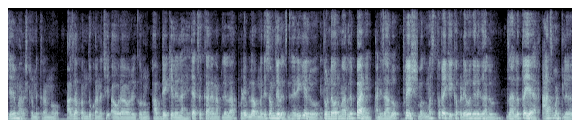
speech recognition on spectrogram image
जय महाराष्ट्र मित्रांनो आज आपण दुकानाची आवराआवरी करून हाफ डे केलेला आहे. त्याचं कारण आपल्याला पुढे ब्लॉगमध्ये समजेलच. घरी गेलो तोंडावर मारलं पाणी आणि झालो फ्रेश मग मस्त पैकी कपडे वगैरे घालून झालं तयार. आज म्हटलं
